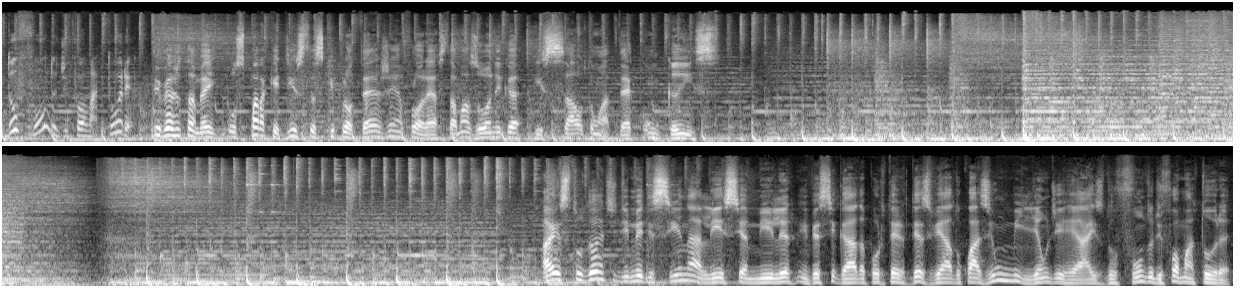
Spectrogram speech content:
do fundo de formatura. E veja também os paraquedistas que protegem a floresta amazônica e saltam até com cães. A estudante de medicina Alicia Miller, investigada por ter desviado quase um milhão de reais do fundo de formatura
